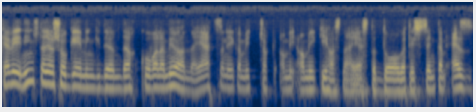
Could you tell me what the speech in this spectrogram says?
kevés, nincs nagyon sok gaming időm, de akkor valami olyannal játszanék, ami, csak, ami, ami kihasználja ezt a dolgot, és szerintem ez,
